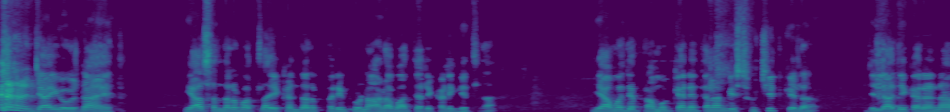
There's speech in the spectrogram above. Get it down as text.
ज्या योजना आहेत या संदर्भातला एकंदर परिपूर्ण आढावा त्या ठिकाणी घेतला. यामध्ये प्रामुख्याने त्यांना मी सूचित केलं जिल्हाधिकाऱ्यांना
